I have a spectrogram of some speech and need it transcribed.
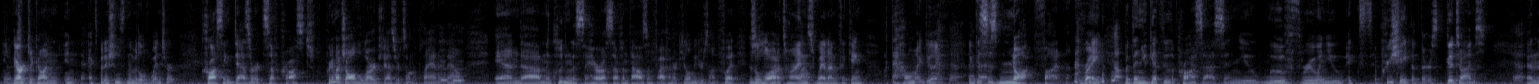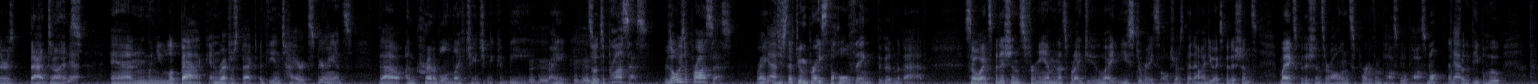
you know the Arctic on in expeditions in the middle of winter, crossing deserts. I've crossed pretty much all the large deserts on the planet now. And um, including the Sahara, 7,500 kilometers on foot. There's a lot of times when I'm thinking, what the hell am I doing? Yeah, like, I this bet. is not fun, right? No. But then you get through the process and you move through and you ex- appreciate that there's good times Yeah. and there's bad times. Yeah. And when you look back in retrospect at the entire experience, how incredible and life changing it can be, Mm-hmm. right? And so it's a process. There's always a process, right? You just have to embrace the whole thing, the good and the bad. So expeditions for me, I mean that's what I do. I used to race ultras, but now I do expeditions. My expeditions are all in support of Impossible to Possible, and Yeah. for the people who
